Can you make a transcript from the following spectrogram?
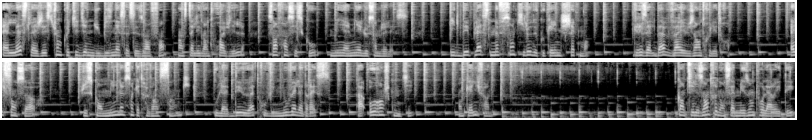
Elle laisse la gestion quotidienne du business à ses enfants, installés dans trois villes, San Francisco, Miami et Los Angeles. Ils déplacent 900 kilos de cocaïne chaque mois. Griselda va et vient entre les trois. Elle s'en sort jusqu'en 1985, où la DEA trouve une nouvelle adresse, à Orange County, en Californie. Quand ils entrent dans sa maison pour l'arrêter,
